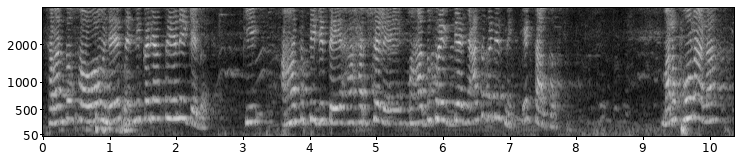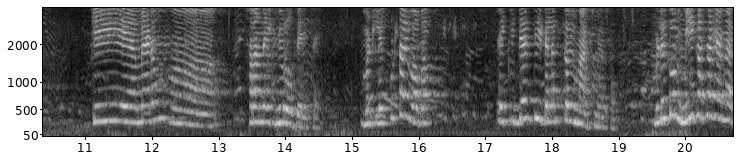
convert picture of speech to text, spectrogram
सरांचा स्वभाव म्हणजे त्यांनी कधी असं हे नाही केलं की हा सत्यजित आहे हा हर्षल आहे मग हा दुसरा विद्यार्थी असं कधीच नाही. एक सारखं मला फोन आला की मॅडम सरांना एक निरोप द्यायचा आहे म्हटले कुठला रे बाबा? एक विद्यार्थी त्याला कमी मार्क्स मिळतात. म्हटले तो मी कसा घेणार?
